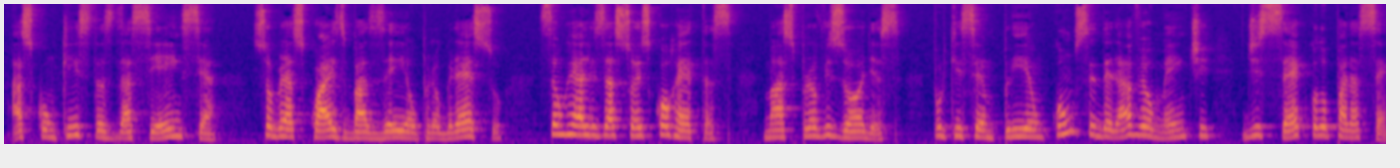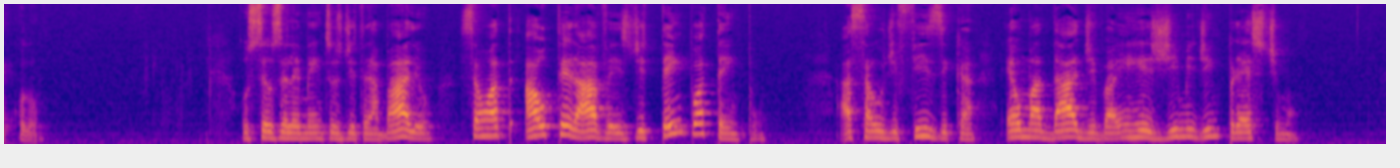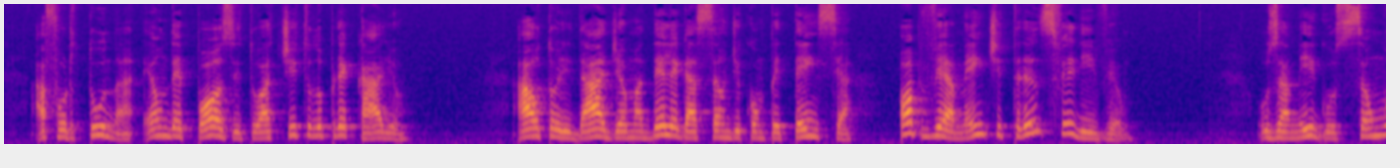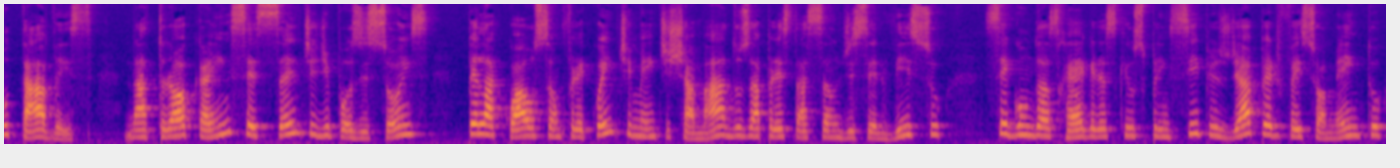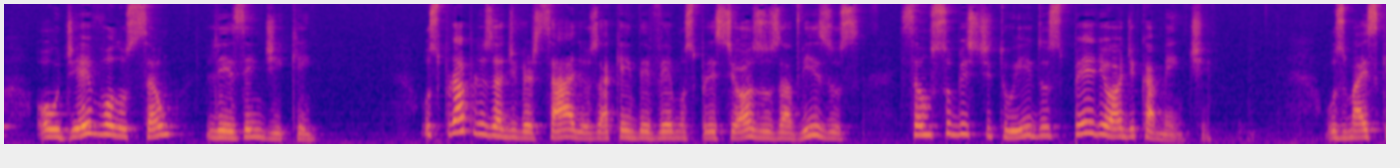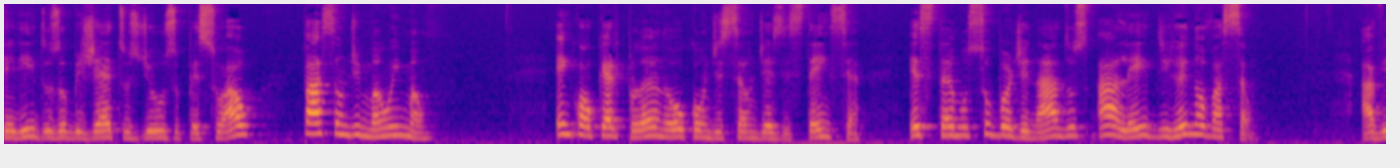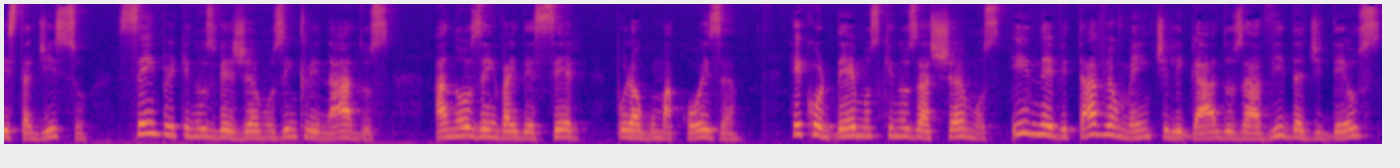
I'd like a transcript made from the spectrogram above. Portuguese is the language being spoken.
As conquistas da ciência, sobre as quais baseia o progresso, são realizações corretas, mas provisórias, porque se ampliam consideravelmente de século para século. Os seus elementos de trabalho são alteráveis de tempo a tempo. A saúde física é uma dádiva em regime de empréstimo. A fortuna é um depósito a título precário. A autoridade é uma delegação de competência obviamente transferível. Os amigos são mutáveis na troca incessante de posições pela qual são frequentemente chamados à prestação de serviço segundo as regras que os princípios de aperfeiçoamento ou de evolução lhes indiquem. Os próprios adversários a quem devemos preciosos avisos são substituídos periodicamente. Os mais queridos objetos de uso pessoal passam de mão em mão em qualquer plano ou condição de existência, estamos subordinados à lei de renovação. À vista disso, sempre que nos vejamos inclinados a nos envaidecer por alguma coisa, recordemos que nos achamos inevitavelmente ligados à vida de Deus,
